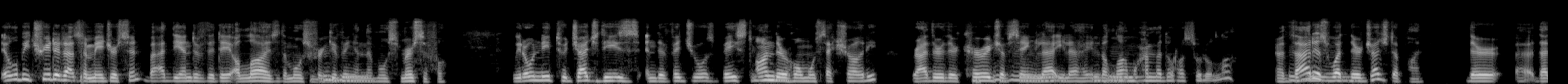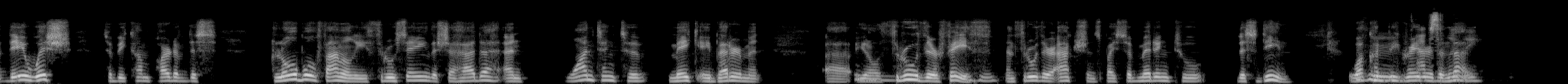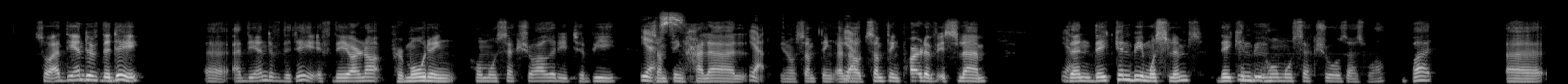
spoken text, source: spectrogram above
It will be treated as a major sin, but at the end of the day, Allah is the most forgiving and the most merciful. We don't need to judge these individuals based on their homosexuality, rather their courage of saying La Mhm. ilaha illallah. Muhammadur Rasulullah. Now, that is what they're judged upon. They're uh, that they wish to become part of this global family through saying the shahada and wanting to make a betterment uh, you know Mhm. through their faith Mhm. and through their actions by submitting to this deen what could be Mhm. greater than that so at the end of the day uh, at the end of the day if they are not promoting homosexuality to be Yes. something halal Yeah. you know something allowed something part of islam Yeah. then they can be muslims they can be Mhm. homosexuals as well but uh,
